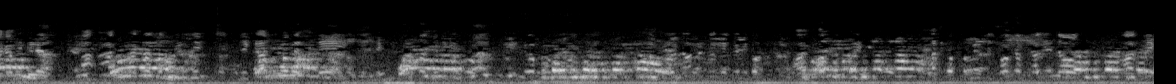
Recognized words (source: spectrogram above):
আগামী দিনে আগ্রাসন বিরোধী যে কাজ হবে এই একটি বার্তা কিন্তু আর আধিপত্য বিরোধী সরকার চালিয়ে যাওয়া আর সেই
